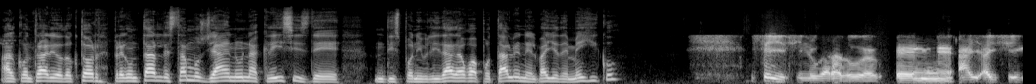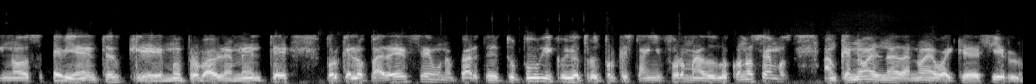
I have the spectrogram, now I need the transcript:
Al contrario, doctor, preguntarle, ¿estamos ya en una crisis de disponibilidad de agua potable en el Valle de México? Sí, sin lugar a dudas. Eh, hay, hay signos evidentes que muy probablemente porque lo padece una parte de tu público y otros porque están informados lo conocemos, aunque no es nada nuevo, hay que decirlo.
